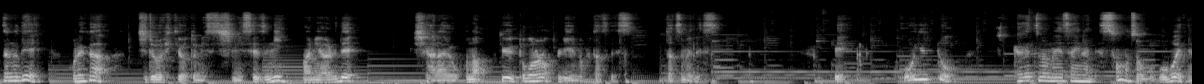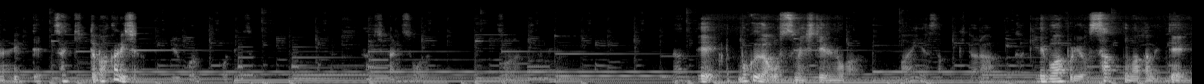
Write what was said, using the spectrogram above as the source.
なので、これが自動引き落としにせずにマニュアルで支払いを行うというところの理由の2つです。2つ目です。で、こう言うと、1ヶ月の明細なんてそもそも覚えてないってさっき言ったばかりじゃんっていう声も聞こえてきそう。確かにそうなんです。そうなんですよね。なんで、僕がお勧めしているのは、毎朝起きたら計簿アプリをさっと眺めて、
